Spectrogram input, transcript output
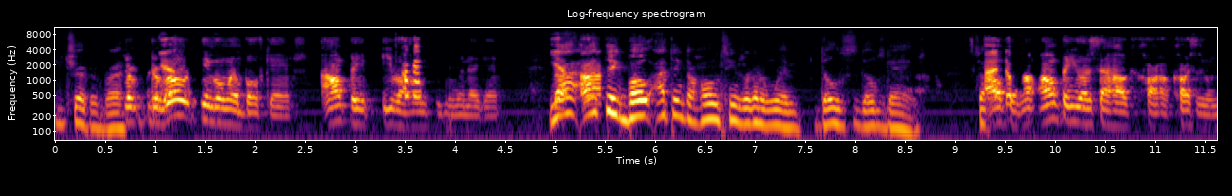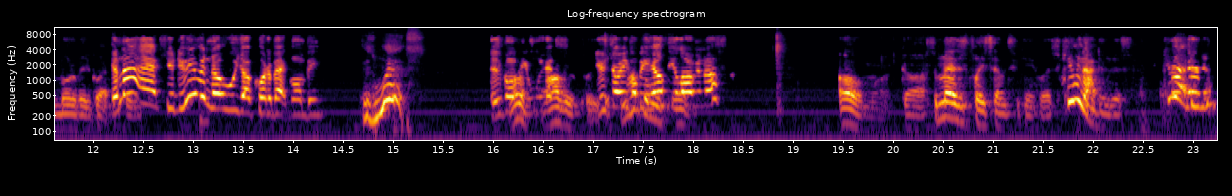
You tripping, bro? The, the Yeah. road team gonna win both games. I don't think even home team can win that game. Yeah. No, I, I uh, think both. I think the home teams are going to win those those games. So I I don't, think, I don't think you understand how, Car- how Carson's gonna be motivated to go out. Can I ask you? Do you even know who your quarterback gonna be? it's Wentz. It's gonna Wentz, be Wentz. obviously. You sure you gonna be healthy long enough? Oh my gosh, the man just played 17 games last. Can we not do this? Can we not do this?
